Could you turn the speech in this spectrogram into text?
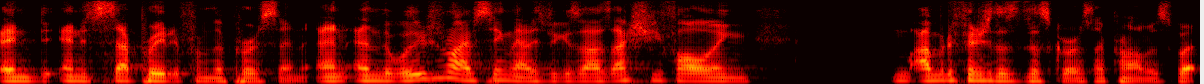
And and separate it from the person. And and the reason why I'm saying that is because I was actually following I'm going to finish this discourse, I promise. But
